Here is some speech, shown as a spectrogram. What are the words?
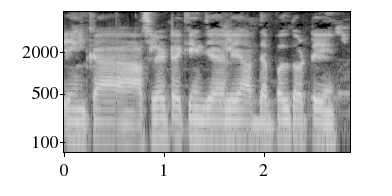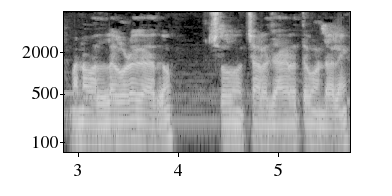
ఇంకా అసలే ట్రెక్కింగ్ చేయాలి ఆ దెబ్బలతోటి మన వల్ల కూడా కాదు. సో చాలా జాగ్రత్తగా ఉండాలి.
